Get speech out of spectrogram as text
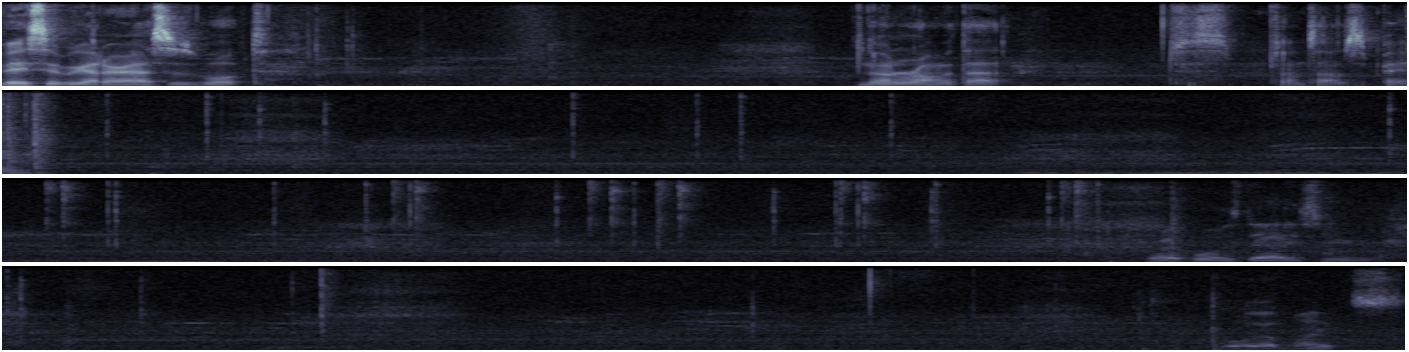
Basically, we got our asses whooped. Nothing wrong with that. Just sometimes a pain. Alright, boys, daddy's here. Roll up mics.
